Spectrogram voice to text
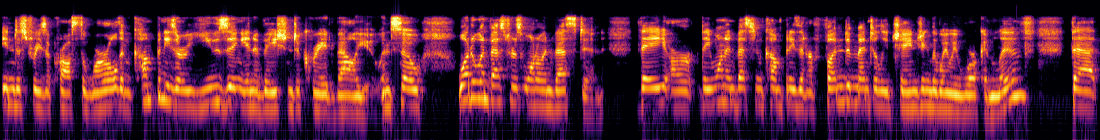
industries across the world and companies are using innovation to create value. And so what do investors want to invest in? They are they want to invest in companies that are fundamentally changing the way we work and live that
